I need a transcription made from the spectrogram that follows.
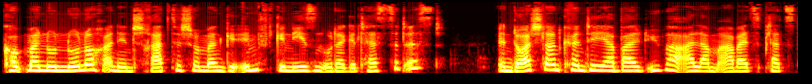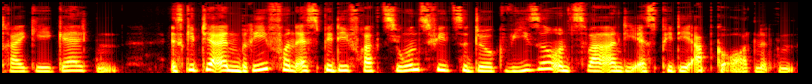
Kommt man nun nur noch an den Schreibtisch, wenn man geimpft, genesen oder getestet ist? In Deutschland könnte ja bald überall am Arbeitsplatz 3G gelten. Es gibt ja einen Brief von SPD-Fraktionsvize Dirk Wiese und zwar an die SPD-Abgeordneten.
